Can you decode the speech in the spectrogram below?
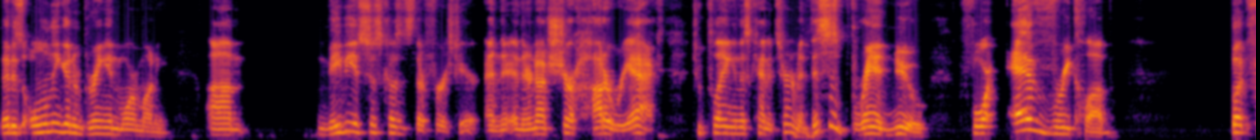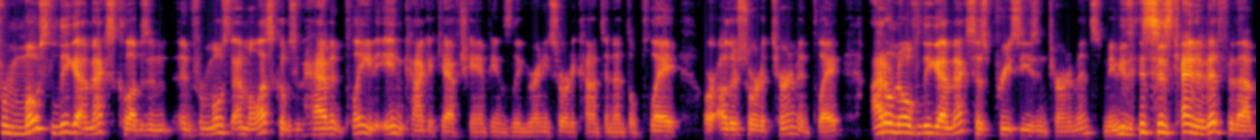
that is only going to bring in more money. Um, maybe it's just because it's their first year and they're, and they're not sure how to react to playing in this kind of tournament. This is brand new for every club. But for most Liga MX clubs and, and for most MLS clubs who haven't played in CONCACAF Champions League or any sort of continental play or other sort of tournament play, I don't know if Liga MX has preseason tournaments. Maybe this is kind of it for them.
